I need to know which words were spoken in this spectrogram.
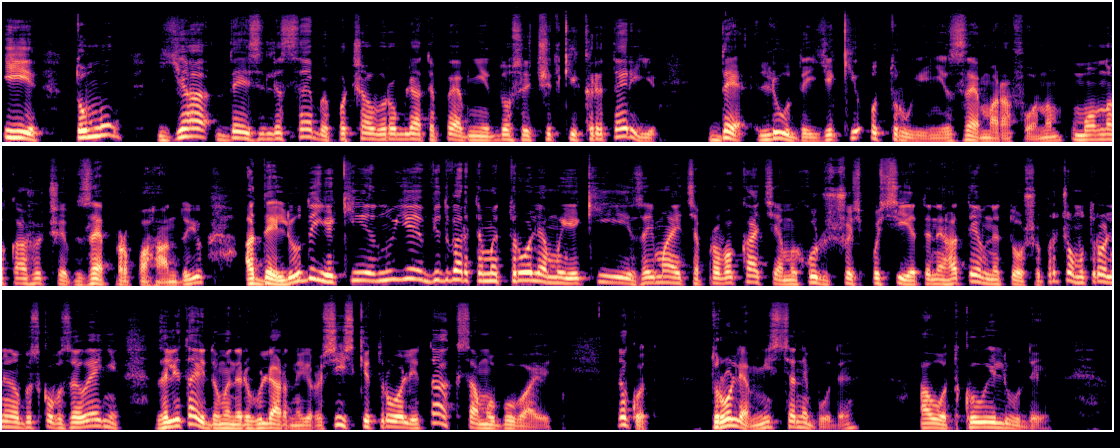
І тому я десь для себе почав виробляти певні досить чіткі критерії, де люди, які отруєні зе-марафоном, умовно кажучи, зе-пропагандою, а де люди, які ну є відвертими тролями, які займаються провокаціями, хочуть щось посіяти негативне, тощо. Причому тролі не обов'язково зелені, залітають до мене регулярно і російські тролі, так само бувають. Так от, тролям місця не буде. А от коли люди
